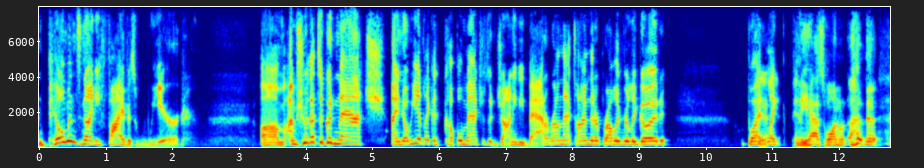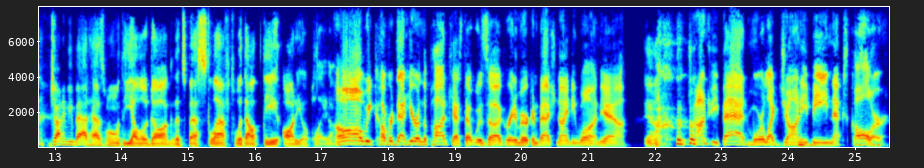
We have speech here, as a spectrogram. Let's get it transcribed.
Pillman's 95 is weird. Um, I'm sure that's a good match. I know he had like a couple matches with Johnny B. Bad around that time that are probably really good. But Yeah. like and he has one. the Johnny B. Bad has one with the yellow dog that's best left without the audio played on. Oh, we covered that here on the podcast. That was uh, Great American Bash 91. Yeah. Yeah. Johnny B. Bad, more like Johnny B. Next caller.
